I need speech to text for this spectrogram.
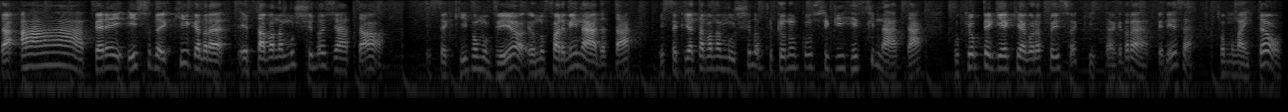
Tá? Ah, pera aí. Isso daqui, galera, ele tava na mochila já, tá? Esse aqui, vamos ver, ó. Eu não farmei nada, tá? Esse aqui já tava na mochila porque eu não consegui refinar, tá? O que eu peguei aqui agora foi isso aqui, tá, galera? Beleza? Vamos lá, então?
